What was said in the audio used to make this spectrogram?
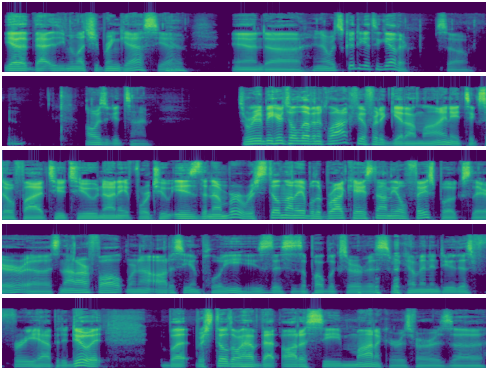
Yeah, that, that even lets you bring guests. Yeah. yeah. And, uh, you know, it's good to get together. So, yeah. always a good time. So, we're going to be here till 11 o'clock. Feel free to get online. 860 522 9842 is the number. We're still not able to broadcast down the old Facebooks there. Uh, it's not our fault. We're not Audacy employees. This is a public service. we come in and do this for free. Happy to do it. But we still don't have that Audacy moniker as far as uh,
